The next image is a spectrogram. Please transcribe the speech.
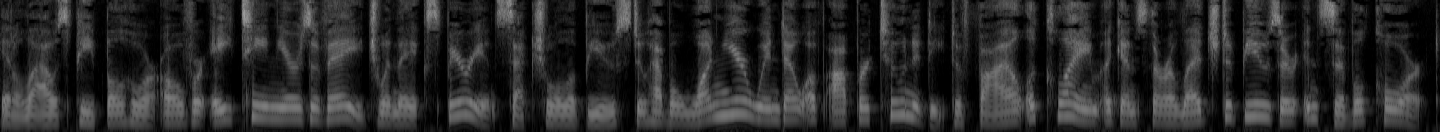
It allows people who are over 18 years of age when they experience sexual abuse to have a one year window of opportunity to file a claim against their alleged abuser in civil court.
